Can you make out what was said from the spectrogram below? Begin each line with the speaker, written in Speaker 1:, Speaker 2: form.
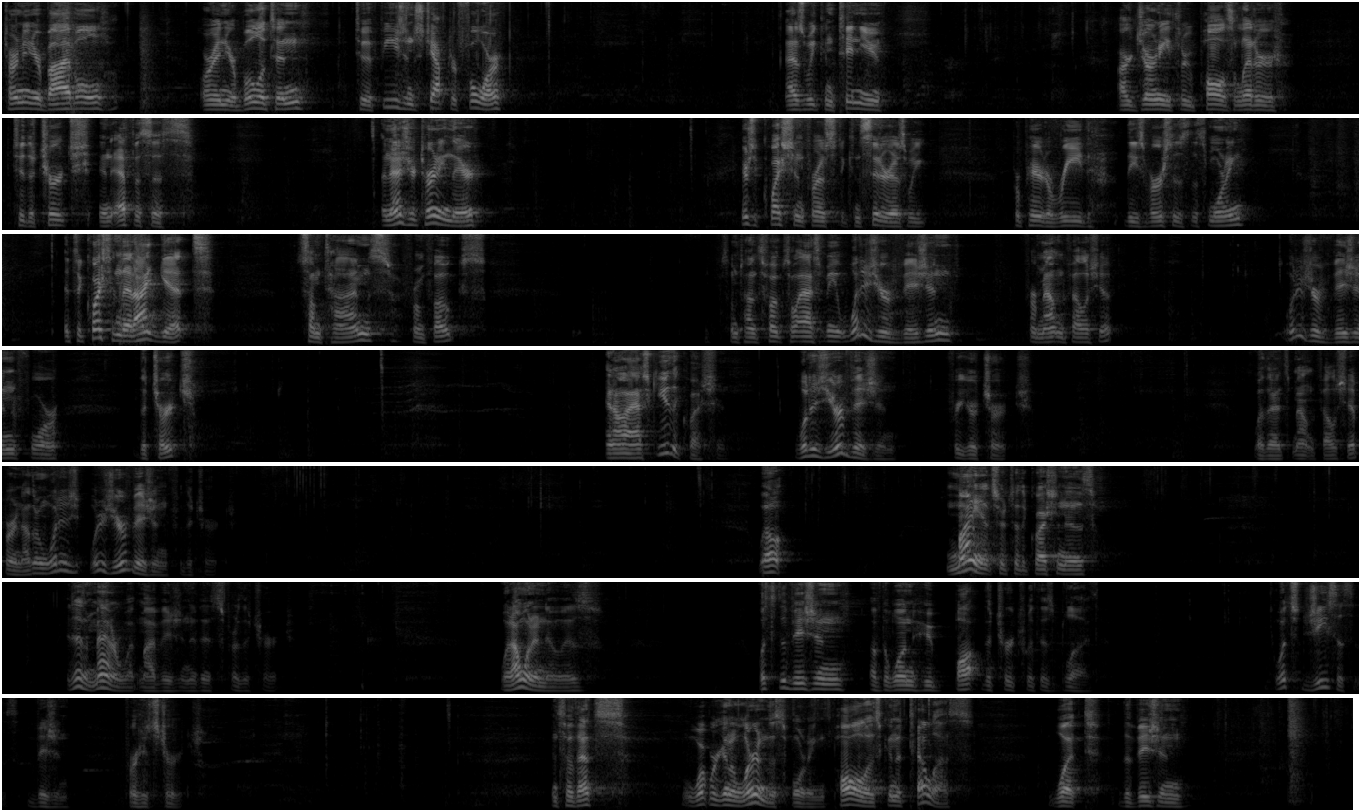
Speaker 1: turn in your Bible or in your bulletin to Ephesians chapter 4 as we continue our journey through Paul's letter to the church in Ephesus. And as you're turning there, here's a question for us to consider as we prepare to read these verses this morning. It's a question that I get sometimes from folks. Sometimes folks will ask me, What is your vision for Mountain Fellowship? What is your vision for the church? And I'll ask you the question What is your vision for your church? Whether it's Mountain Fellowship or another one, what is, what is your vision for the church? Well, my answer to the question is it doesn't matter what my vision is for the church. What I want to know is what's the vision of the one who bought the church with his blood? What's Jesus' vision for his church? And so that's what we're going to learn this morning. Paul is going to tell us what the vision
